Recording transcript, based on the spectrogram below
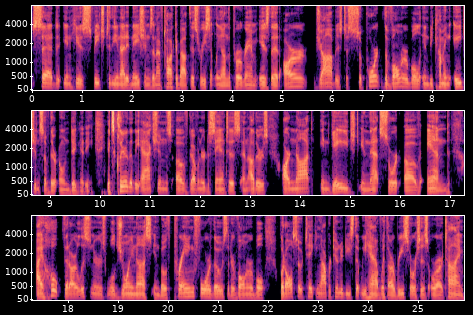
said in his speech to the United Nations, and I've talked about this recently on the program, is that our job is to support the vulnerable in becoming agents of their own dignity. It's clear that the actions of Governor DeSantis and others are not engaged in that sort of end. I hope that our listeners will join us in both praying for those that are vulnerable, but also taking opportunities that we have with our resources or our time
